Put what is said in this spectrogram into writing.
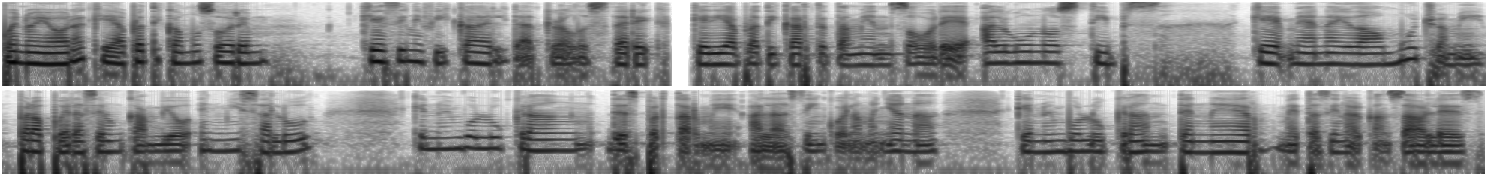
Bueno, y ahora que ya platicamos sobre qué significa el That Girl Aesthetic, quería platicarte también sobre algunos tips que me han ayudado mucho a mí para poder hacer un cambio en mi salud que no involucran despertarme a las 5 de la mañana, que no involucran tener metas inalcanzables,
